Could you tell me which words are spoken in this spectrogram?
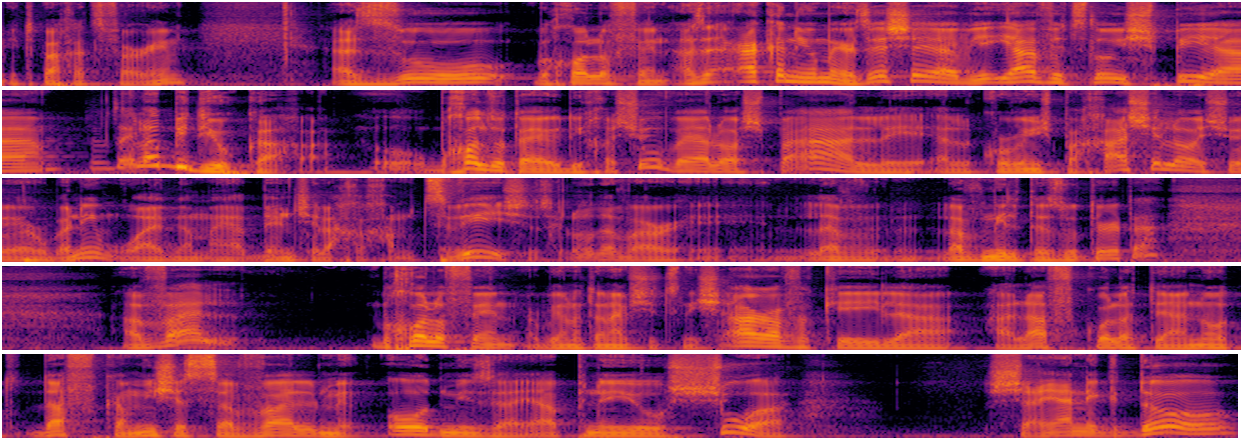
מטפחת ספרים. אז הוא, בכל אופן, אז רק אני אומר, זה שיעבץ לא השפיע, זה לא בדיוק ככה. הוא בכל זאת היה יהודי חשוב, היה לו השפעה על, על קרובי משפחה שלו, היה רבנים, הוא היה גם היה בן של החכם צבי, שזה לא דבר, אה, לאו מילתא זוטרתא, אבל בכל אופן, רבי יונתן אייבשיץ נשאר רב הקהילה, על אף כל הטענות, דווקא מי שסבל מאוד מזה היה פני יהושע, שהיה נגדו,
